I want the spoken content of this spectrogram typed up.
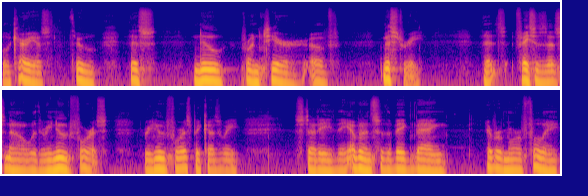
will carry us through this new frontier of mystery that faces us now with renewed force. Renewed force because we study the evidence of the Big Bang ever more fully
